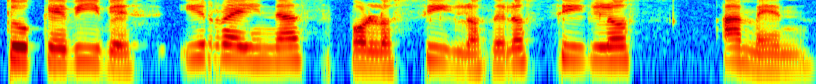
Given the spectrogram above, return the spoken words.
tú que vives y reinas por los siglos de los siglos. Amén.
